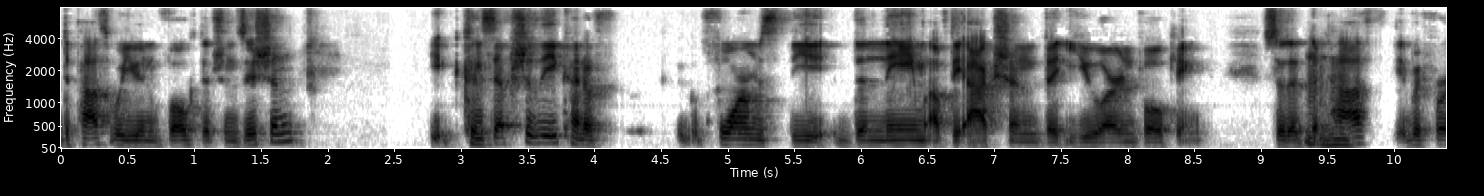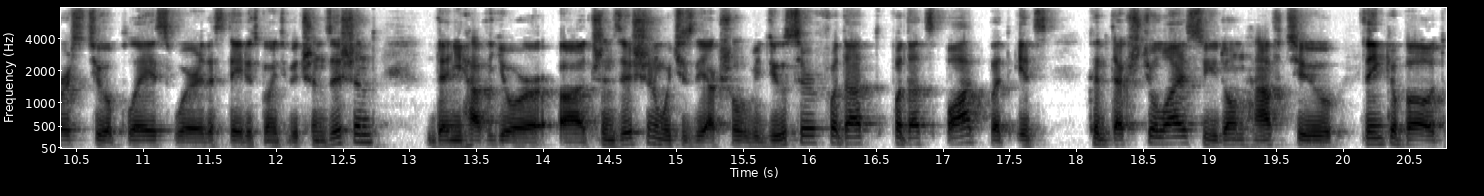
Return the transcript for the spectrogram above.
the path where you invoke the transition conceptually kind of forms the, the name of the action that you are invoking. So that the mm-hmm. path it refers to a place where the state is going to be transitioned. Then you have your uh, transition, which is the actual reducer for that for that spot, but it's contextualized, so you don't have to think about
